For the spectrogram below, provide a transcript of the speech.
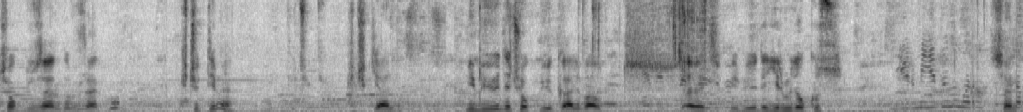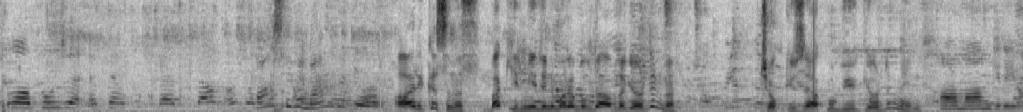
Çok güzel duracak bu. Küçük değil mi? Küçük. Küçük geldi. Bir büyüğü de çok büyük galiba. Evet, bir büyüğü de 29. 27 numara. Söyle. Rapunzel zaman. Ben seni nerede gördüm? Harikasınız. Bak 27 numara buldu abla gördün mü? Çok büyük. Çok güzel. Bak bu büyük gördün mü Elif? Parmağım giriyor.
